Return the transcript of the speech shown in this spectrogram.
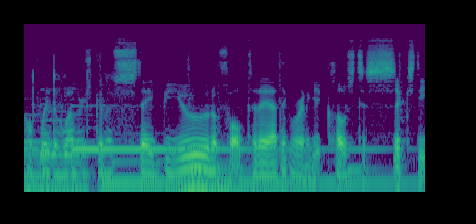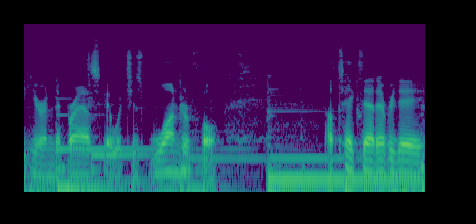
hopefully the weather's going to stay beautiful today. I think we're going to get close to 60 here in Nebraska, which is wonderful. I'll take that every day.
